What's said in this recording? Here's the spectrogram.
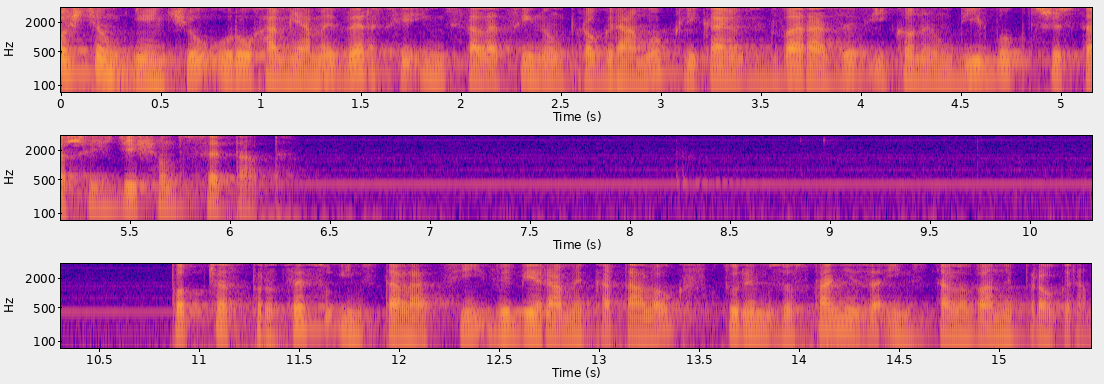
Po ściągnięciu uruchamiamy wersję instalacyjną programu klikając dwa razy w ikonę Dealbook 360 Setup. Podczas procesu instalacji wybieramy katalog, w którym zostanie zainstalowany program.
